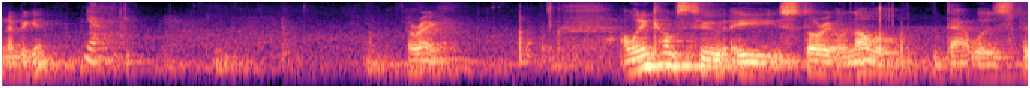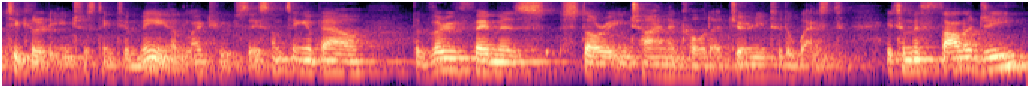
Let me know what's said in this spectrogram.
Can I begin? Yeah. All right. Uh, When it comes to a story or novel that was particularly interesting to me, I'd like to say something about the very famous story in China called A Journey to the West. It's a mythology,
